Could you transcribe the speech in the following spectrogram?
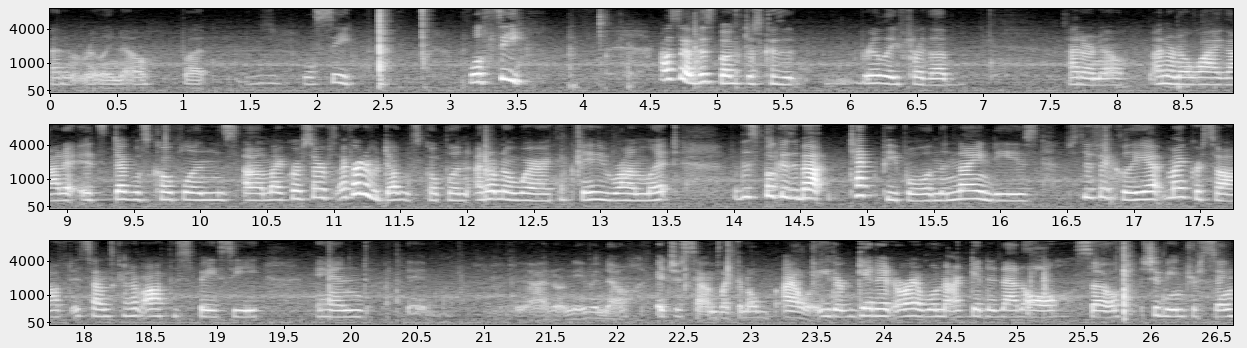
I don't really know, but we'll see. We'll see. I also have this book just because it really for the I don't know. I don't know why I got it. It's Douglas Coupland's uh. I've heard of Douglas Coupland. I don't know where. I think maybe Ron Lit. But this book is about tech people in the 90s, specifically at Microsoft. It sounds kind of office spacey, and it, I don't even know. It just sounds like it'll. I'll either get it or I will not get it at all. So it should be interesting.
